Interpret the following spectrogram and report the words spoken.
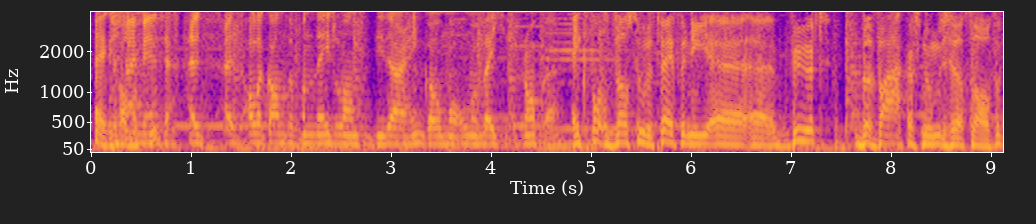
Nee, er zijn mensen uit, uit alle kanten van Nederland die daarheen komen om een beetje te knokken. Ik vond het wel stoere twee van die eh, eh, buurtbewakers noemden ze dat geloof ik.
